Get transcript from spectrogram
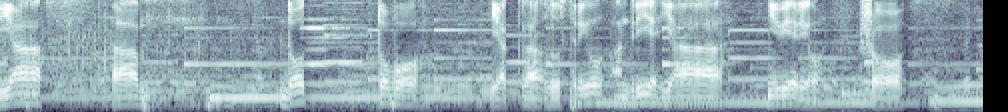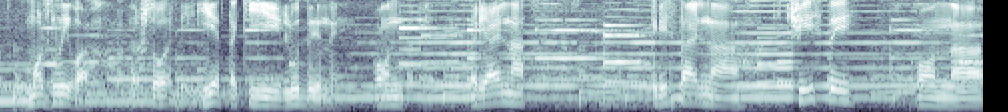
Я а, до того, як а, зустрів Андрія, я не вірив, що можливо, що є такі людини. Він реально кристально чистий, він а,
